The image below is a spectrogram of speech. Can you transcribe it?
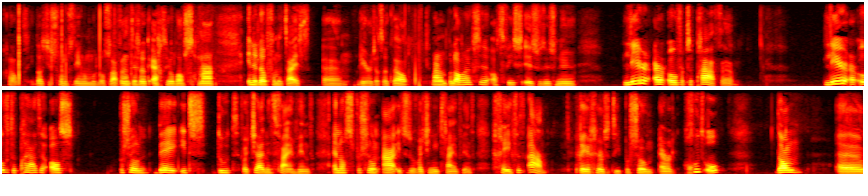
dat, dat je soms dingen moet loslaten. En het is ook echt heel lastig. Maar in de loop van de tijd uh, leer je dat ook wel. Maar mijn belangrijkste advies is dus nu: leer erover te praten. Leer erover te praten als persoon B iets doet wat jij niet fijn vindt. En als persoon A iets doet wat je niet fijn vindt, geef het aan. Reageert die persoon er goed op, dan, uh,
